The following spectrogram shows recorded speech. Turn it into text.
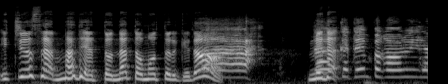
一応さ、まだやっとんなと思っとるけど、ああ、目だなんか電波が悪いな。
